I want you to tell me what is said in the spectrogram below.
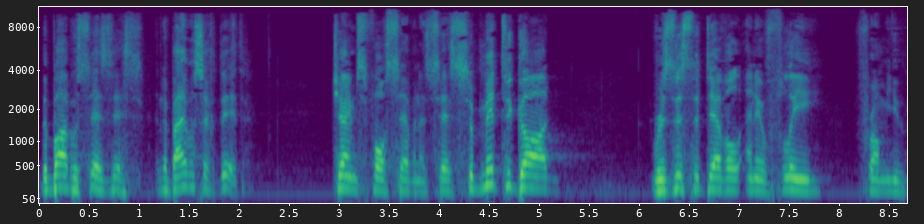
The Bible says this. En de Bijbel zegt dit. James 4 7, it says, Submit to God, resist the devil, and he'll flee from you.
